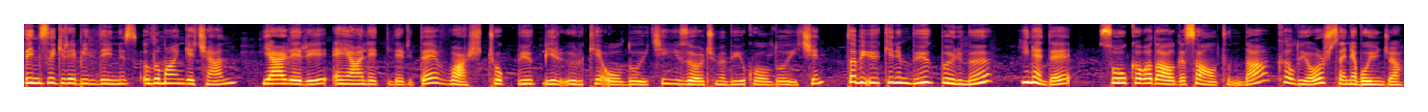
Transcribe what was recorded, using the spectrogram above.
Denize girebildiğiniz, ılıman geçen yerleri, eyaletleri de var. Çok büyük bir ülke olduğu için, yüz ölçümü büyük olduğu için. Tabii ülkenin büyük bölümü yine de soğuk hava dalgası altında kalıyor sene boyunca.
